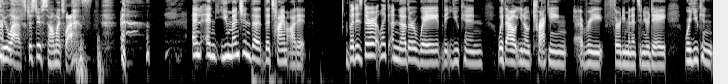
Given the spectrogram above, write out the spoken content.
do less. Just do so much less. And and you mentioned the the time audit. But is there like another way that you can without, you know, tracking every 30 minutes in your day where you can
